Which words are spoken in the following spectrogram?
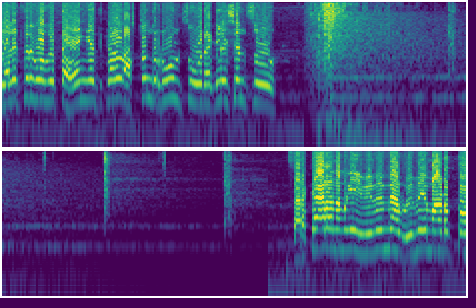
ತಲೆ ತಿರುಗಿ ಹೋಗುತ್ತೆ ಹೆಂಗೆ ಅಂತ ಕೇಳಿದ್ರೆ ಅಷ್ಟೊಂದು ರೂಲ್ಸು ರೆಗ್ಯುಲೇಷನ್ಸು ಸರ್ಕಾರ ನಮಗೆ ವಿಮೆ ವಿಮೆ ಮಾಡುತ್ತೋ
